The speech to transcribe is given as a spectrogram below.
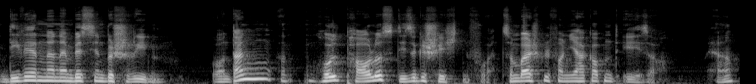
die werden dann ein bisschen beschrieben. Und dann holt Paulus diese Geschichten vor, zum Beispiel von Jakob und Esau. Ja?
